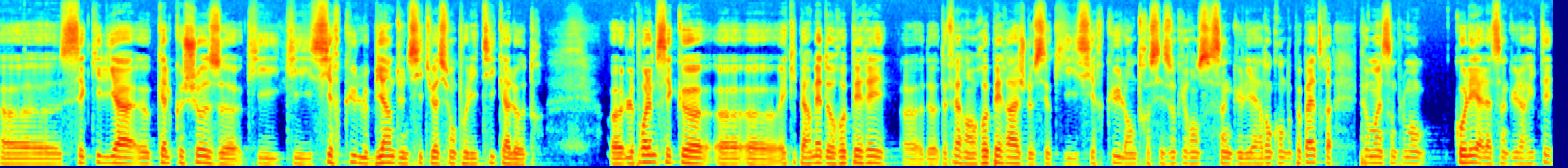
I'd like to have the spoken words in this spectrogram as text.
euh, c'est qu'il y a euh, quelque chose qui, qui circule bien d'une situation politique à l'autre. Euh, le problème, c'est que, euh, et qui permet de repérer, de, faire un repérage de ce qui circule entre ces occurrences singulières. Donc on ne peut pas être purement et simplement collé à la singularité,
